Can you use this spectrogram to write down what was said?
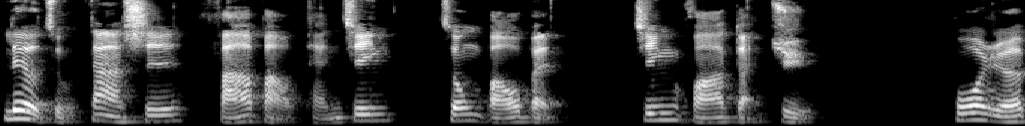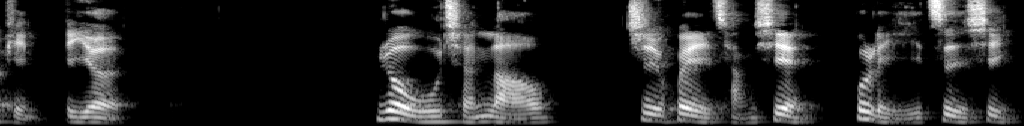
六祖大师法宝坛经宗宝本精华短句般若品第二。若无尘劳，智慧常现，不离自性。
